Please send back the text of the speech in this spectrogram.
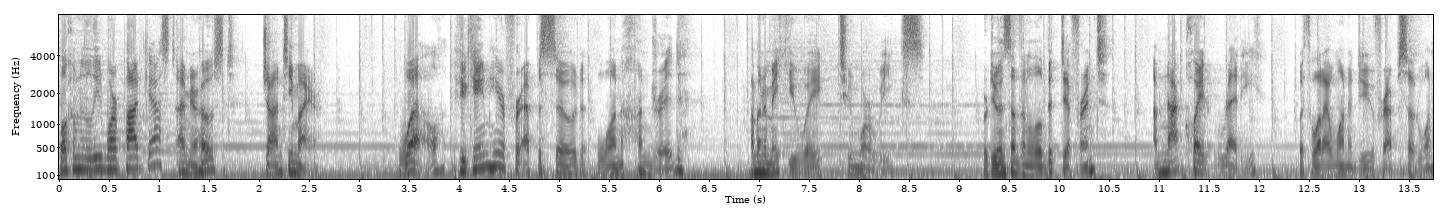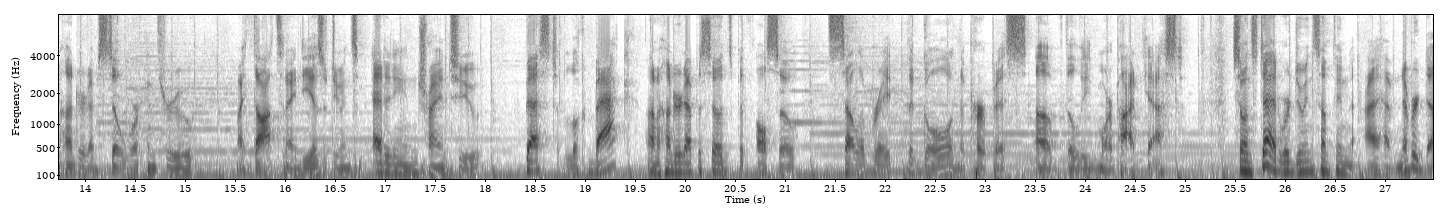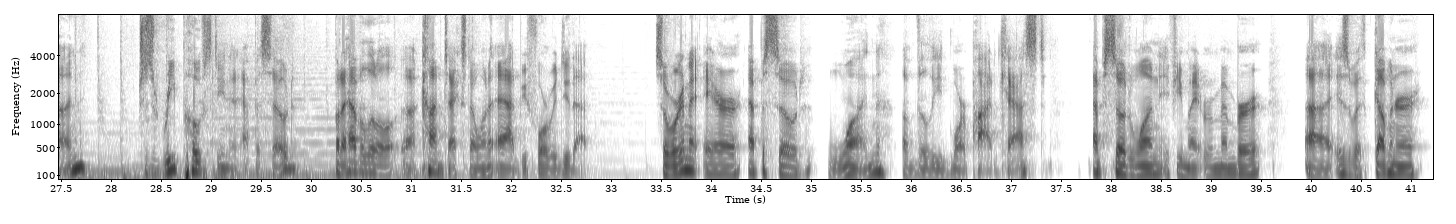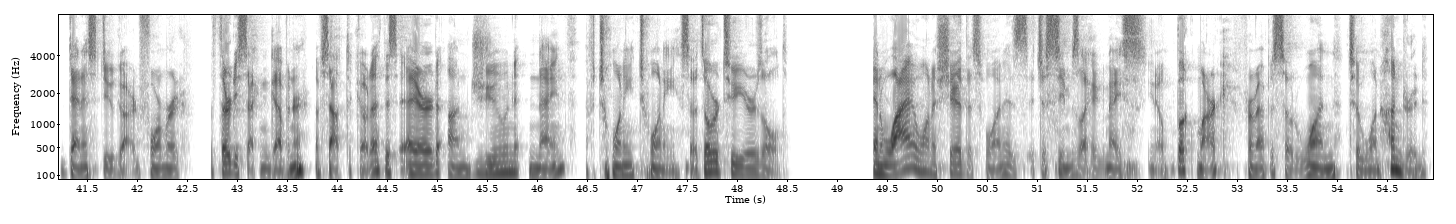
Welcome to the Leadmore Podcast. I'm your host, John T. Meyer. Well, if you came here for episode 100, I'm going to make you wait two more weeks. We're doing something a little bit different. I'm not quite ready with what I want to do for episode 100. I'm still working through my thoughts and ideas of doing some editing, trying to best look back on 100 episodes, but also celebrate the goal and the purpose of the Leadmore podcast. So instead, we're doing something I have never done, which is reposting an episode. But I have a little uh, context I want to add before we do that. So we're going to air episode one of the Leadmore podcast. Episode one, if you might remember, uh, is with Governor Dennis Daugaard, former 32nd governor of South Dakota. This aired on June 9th of 2020. So it's over two years old. And why I want to share this one is it just seems like a nice, you know, bookmark from episode one to 100.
